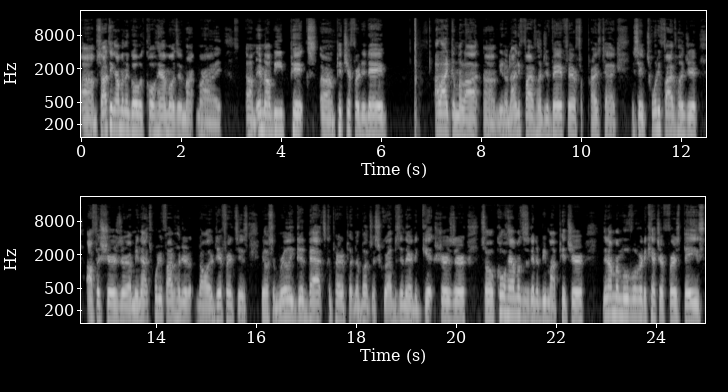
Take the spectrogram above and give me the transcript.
Um, so I think I'm going to go with Cole Hamels as my my um, MLB picks um, pitcher for today. I like him a lot. Um, you know, ninety five hundred, very fair price tag. You save twenty five hundred off of Scherzer. I mean, that twenty five hundred dollar difference is you know some really good bats compared to putting a bunch of scrubs in there to get Scherzer. So Cole Hamels is going to be my pitcher. Then I'm gonna move over to catcher first base.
